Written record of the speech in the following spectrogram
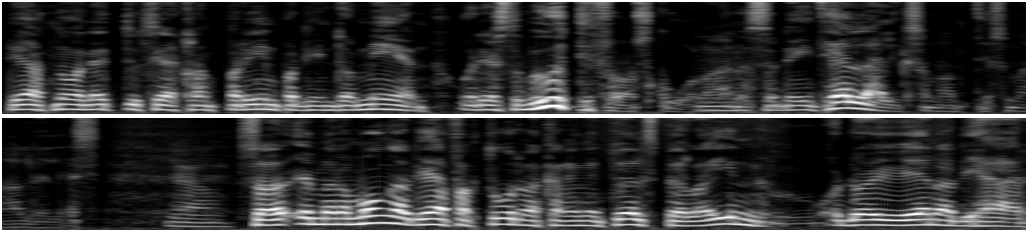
det är att någon ett klampar in på din domän och dessutom utifrån skolan. Mm. Så det är inte heller liksom någonting som är alldeles... Ja. Så jag menar många av de här faktorerna kan eventuellt spela in och då är ju en av de här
